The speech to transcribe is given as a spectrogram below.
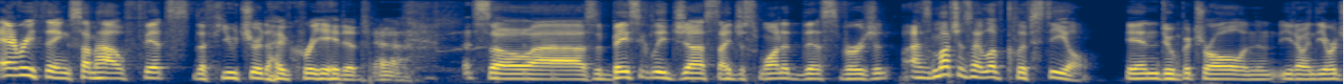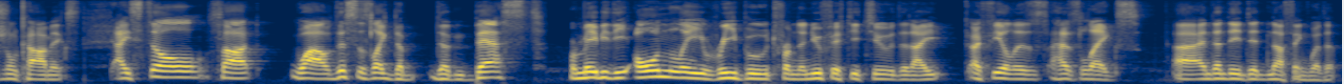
everything somehow fits the future that I've created. Yeah. so, uh, so basically, just I just wanted this version. As much as I love Cliff Steele in Doom Patrol and you know in the original comics, I still thought, wow, this is like the the best or maybe the only reboot from the New Fifty Two that I I feel is has legs. Uh, and then they did nothing with it.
